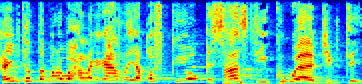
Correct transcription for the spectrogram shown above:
qeybtan dambena waxaa lagaga hadlayaa qofkii oo qisaastii ku waajibtay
